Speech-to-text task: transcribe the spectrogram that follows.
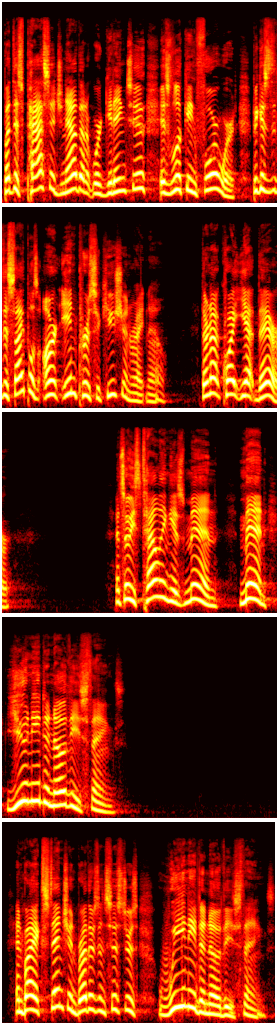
But this passage now that we're getting to is looking forward because the disciples aren't in persecution right now. They're not quite yet there. And so he's telling his men, men, you need to know these things. And by extension, brothers and sisters, we need to know these things.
